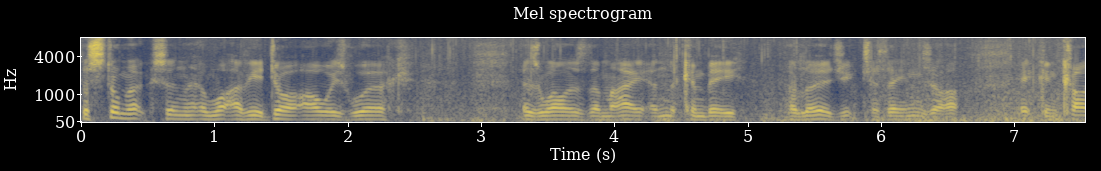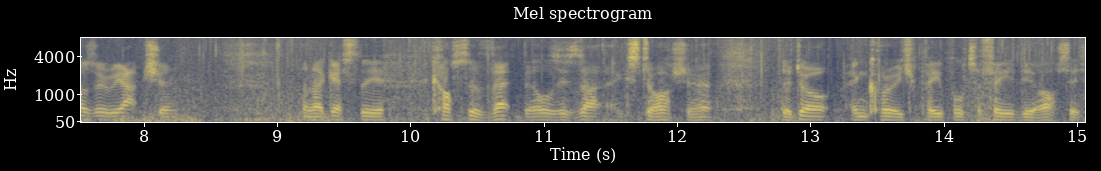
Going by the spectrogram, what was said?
the stomachs and, and what have you don't always work as well as they might, and they can be allergic to things, or it can cause a reaction. And I guess the cost of vet bills is that extortionate. They don't encourage people to feed the horses.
